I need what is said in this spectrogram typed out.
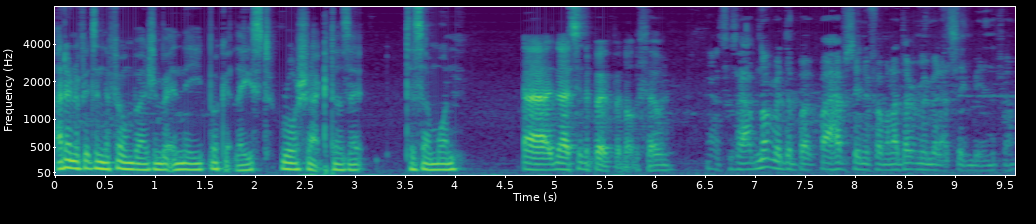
I don't know if it's in the film version, but in the book at least, Rorschach does it to someone. Uh, no, it's in the book, but not the film. Yeah, I was say, I've not read the book, but I have seen the film, and I don't remember that scene being in the film.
